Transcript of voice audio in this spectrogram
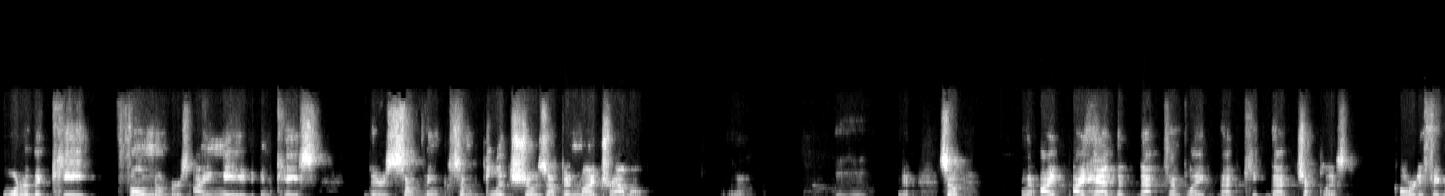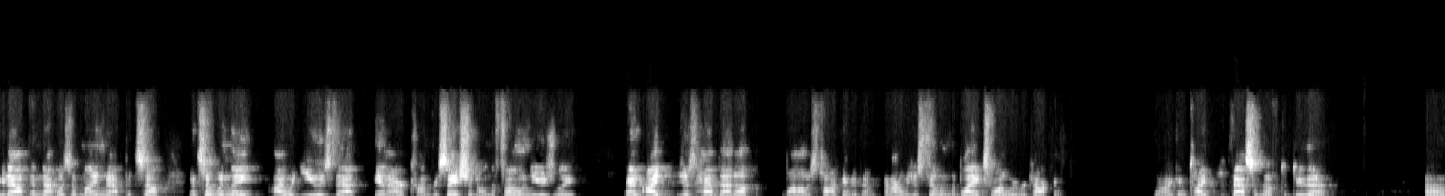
what are the key phone numbers I need in case there's something, some glitch shows up in my travel? You know? mm-hmm. yeah. So, you know, I I had that that template, that key, that checklist already figured out, and that was a mind map itself. And so when they, I would use that in our conversation on the phone usually, and I'd just have that up while I was talking to them, and I would just fill in the blanks while we were talking. You know, I can type mm-hmm. fast enough to do that. Uh,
